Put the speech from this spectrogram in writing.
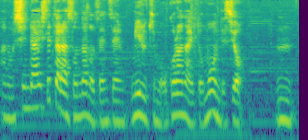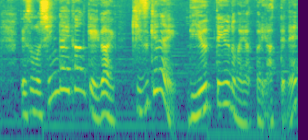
あの信頼してたらそんなの全然見る気も起こらないと思うんですよ。うん、でその信頼関係が築けない理由っていうのがやっぱりあってね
